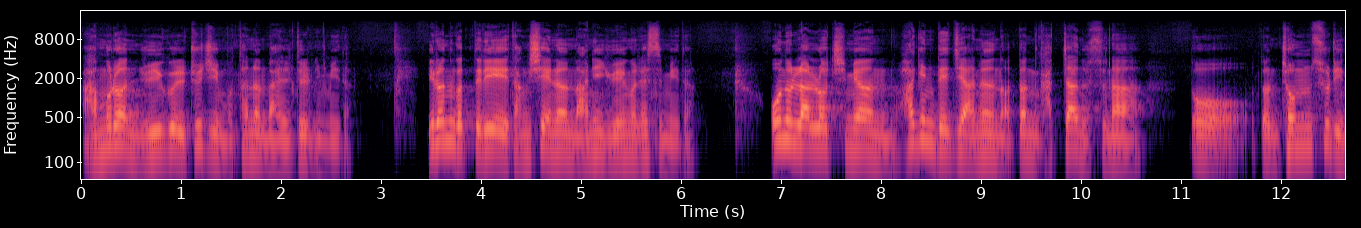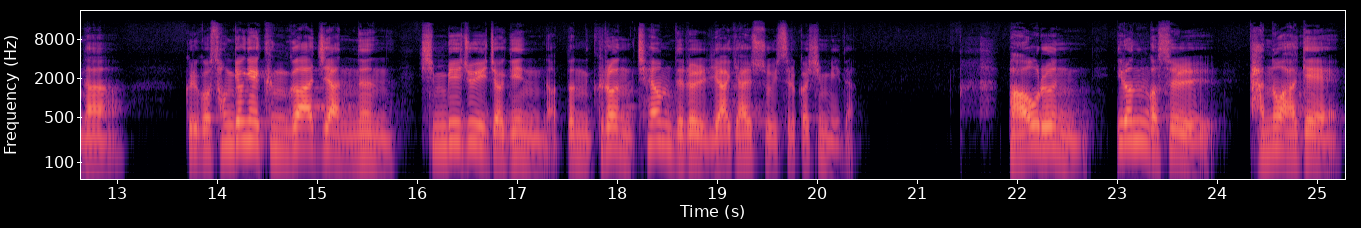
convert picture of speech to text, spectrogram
아무런 유익을 주지 못하는 말들입니다. 이런 것들이 당시에는 많이 유행을 했습니다. 오늘날로 치면 확인되지 않은 어떤 가짜 뉴스나 또 어떤 점술이나 그리고 성경에 근거하지 않는 신비주의적인 어떤 그런 체험들을 이야기할 수 있을 것입니다. 바울은 이런 것을 단호하게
